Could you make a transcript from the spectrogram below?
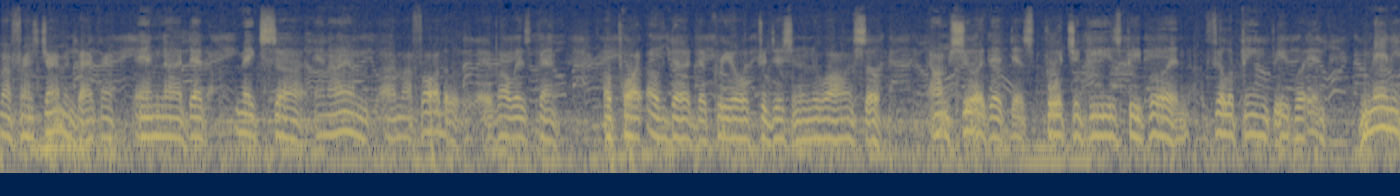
my French, German background, and uh, that makes. Uh, and I am uh, my father have always been a part of the the Creole tradition in New Orleans, so. I'm sure that there's Portuguese people and Philippine people and many,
